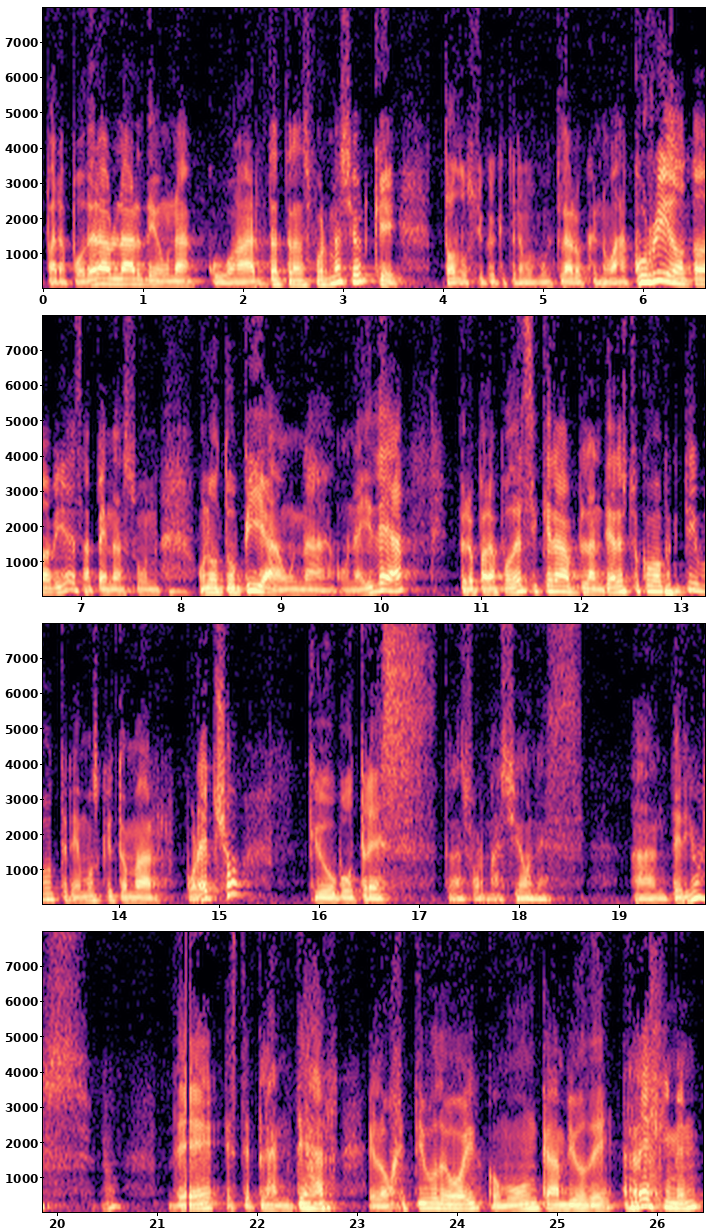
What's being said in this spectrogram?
para poder hablar de una cuarta transformación que todos yo creo que tenemos muy claro que no ha ocurrido todavía, es apenas una utopía, una, una idea, pero para poder siquiera plantear esto como objetivo tenemos que tomar por hecho que hubo tres transformaciones anteriores, de este, plantear el objetivo de hoy como un cambio de régimen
